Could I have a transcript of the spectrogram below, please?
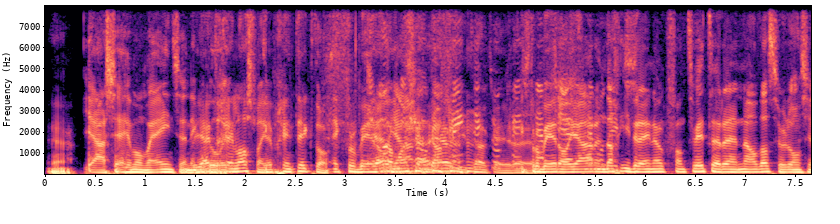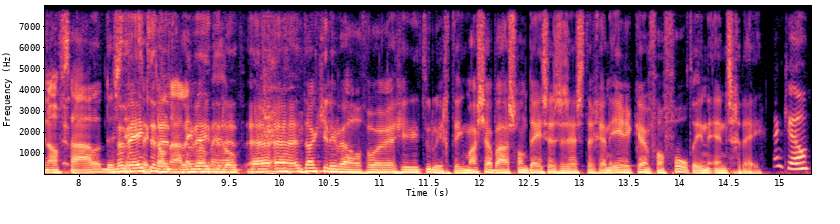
Ja, ja ze helemaal mee eens. En ik Jij bedoel, hebt er geen last van, je hebt geen TikTok. Ik probeer ja, al jaren, ik probeer al jaren en dag iedereen ook van Twitter... en al dat soort onzin af te halen. Dus we weten het, alleen we weten het. dank jullie wel voor jullie toelichting. Marcia Baas van D66 en Erik Kemp van Volt in Enschede. Dankjewel.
